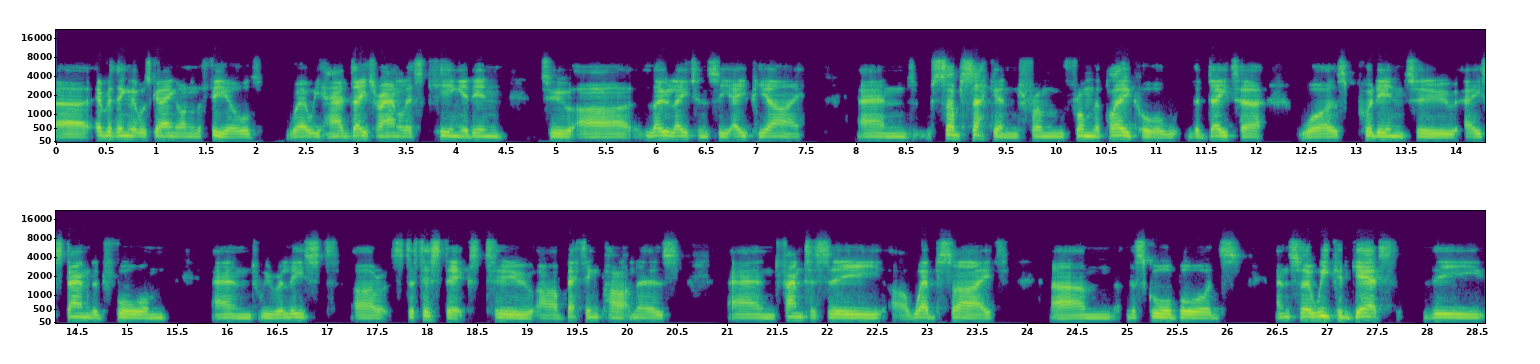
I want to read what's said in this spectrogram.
uh, everything that was going on in the field, where we had data analysts keying it in to our low latency API. And sub second from, from the play call, the data was put into a standard form and we released our statistics to our betting partners and fantasy, our website, um, the scoreboards, and so we could get the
